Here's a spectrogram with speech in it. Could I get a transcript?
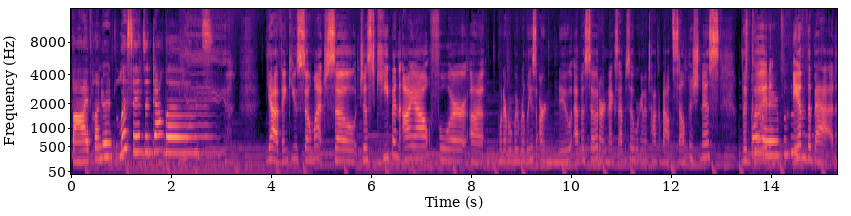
500 listens and downloads. Yeah, thank you so much. So just keep an eye out for uh, whenever we release our new episode. Our next episode, we're going to talk about selfishness, the good Woo-hoo. and the bad.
